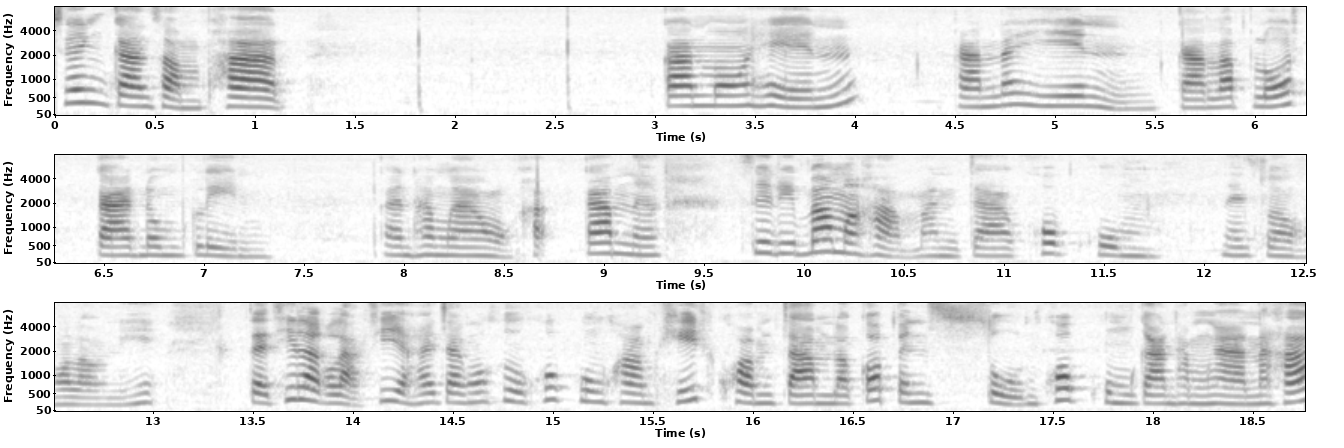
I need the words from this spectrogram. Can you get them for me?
เช่นการสัมผัส การมองเห็น การได้ยิน การรับรสการดมกลิ่น การทำงานของกล้ามเนื้อเซริบัมอะค่ะมันจะควบคุมในส่วนของเหล่านี้ แต่ที่หลักๆ ที่อยากให้จำก็คือควบคุมความคิดความจำแล้วก็เป็นศูนย์ควบคุมการทำงานนะคะ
